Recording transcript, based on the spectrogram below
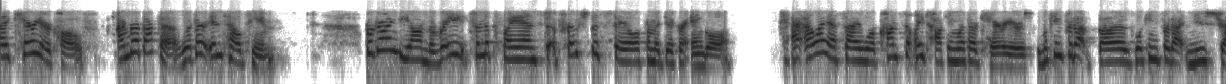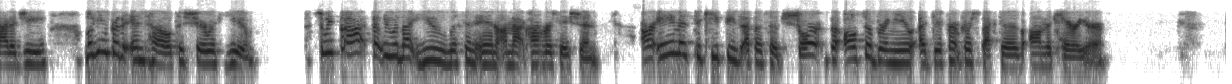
LISI Carrier Calls. I'm Rebecca with our Intel team. We're going beyond the rates and the plans to approach the sale from a different angle. At LISI, we're constantly talking with our carriers, looking for that buzz, looking for that new strategy, looking for the intel to share with you. So we thought that we would let you listen in on that conversation. Our aim is to keep these episodes short, but also bring you a different perspective on the carrier.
